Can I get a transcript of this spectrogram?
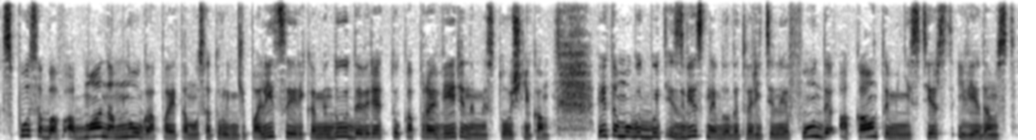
Способов обмана много, поэтому сотрудники Сотрудники полиции рекомендуют доверять только проверенным источникам. Это могут быть известные благотворительные фонды, аккаунты министерств и ведомств.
